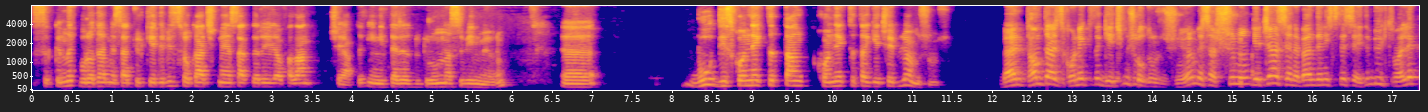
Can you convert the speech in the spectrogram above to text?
sıkkınlık burada mesela Türkiye'de biz sokağa çıkma yasaklarıyla falan şey yaptık. İngiltere'de durum nasıl bilmiyorum. E, bu disconnected'dan connected'a geçebiliyor musunuz? Ben tam tersi Connected'a geçmiş olduğunuzu düşünüyorum. Mesela şunu geçen sene benden isteseydim büyük ihtimalle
